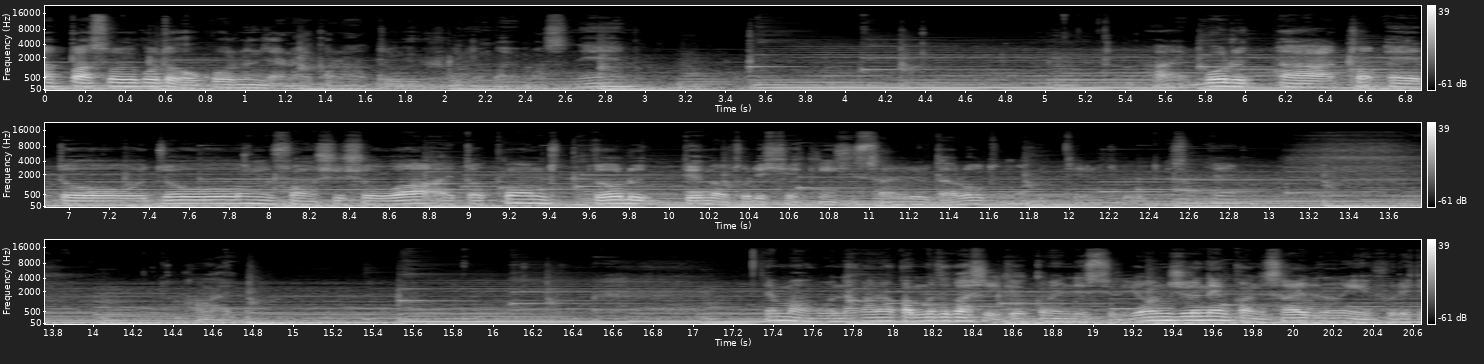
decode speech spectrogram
やっぱそういうことが起こるんじゃないかなというふうに思いますね。はい、ボルあと,、えーと、ジョンソン首相は、えーと、ポンドとドルでの取引が禁止されるだろうと述べているということですね。はいでまあ、なかなか難しい局面ですよ。40年間で最大のインフレ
